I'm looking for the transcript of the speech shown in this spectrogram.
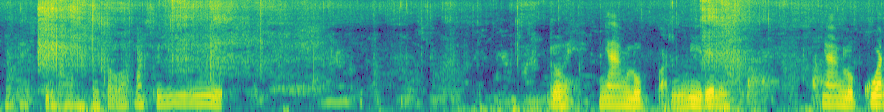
เพิ่นได้กินหอมเพิ่นก็ออกมาซื้อ โอ้ยย่างลบอันนี้ได้เลยย่างลบควน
